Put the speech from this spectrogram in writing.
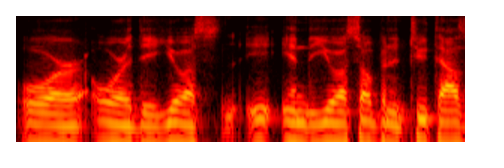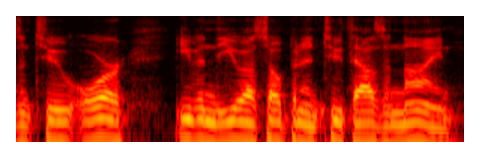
or or the U.S. in the U.S. Open in 2002, or even the U.S. Open in 2009?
